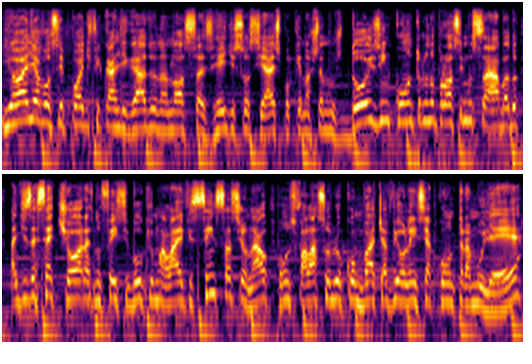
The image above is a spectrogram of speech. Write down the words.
E olha, você pode ficar ligado nas nossas redes sociais, porque nós temos dois encontros no próximo sábado, às 17 horas, no Facebook, uma live sensacional. Vamos falar sobre o combate à violência contra a mulher.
